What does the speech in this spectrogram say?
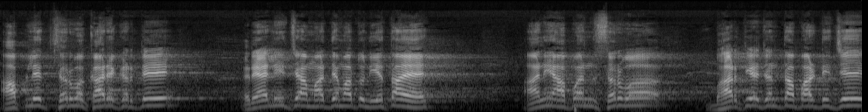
आपले सर्व कार्यकर्ते रॅलीच्या माध्यमातून येत आहेत आणि आपण सर्व भारतीय जनता पार्टीचे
